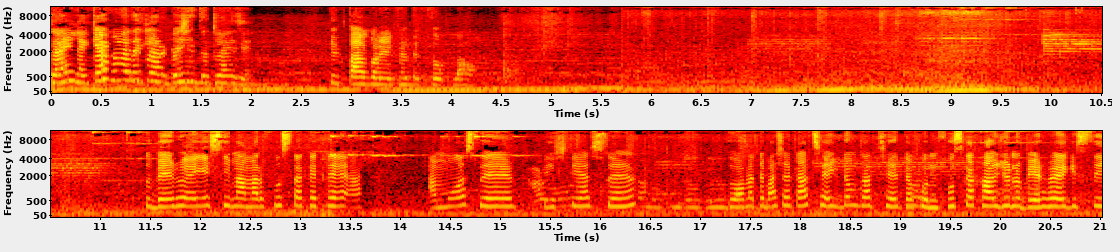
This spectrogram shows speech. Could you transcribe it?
যাই না ক্যামেরা দেখলে আর বেশি তুতলাই যায়। তারপরে এখানে তুতলাও। তো বের হয়ে গেছি, মামার ফুচকা খেতে। আম্মু আছে বৃষ্টি আছে। তো আমাদের বাসার কাছে, একদম কাছে। তখন ফুচকা খাওয়ার জন্য বের হয়ে গেছি।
